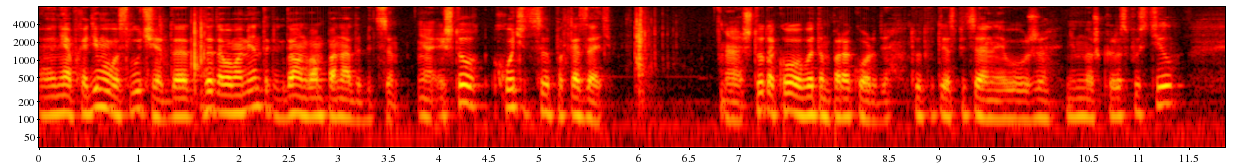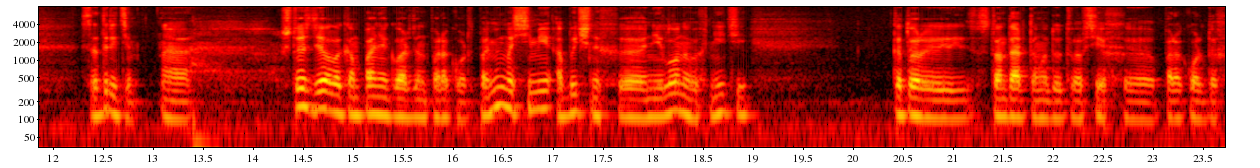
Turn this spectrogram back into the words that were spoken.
э, необходимого случая до, до того момента, когда он вам понадобится. Э, и что хочется показать? Что такого в этом паракорде? Тут вот я специально его уже немножко распустил. Смотрите, что сделала компания Guardian Paracord? Помимо семи обычных нейлоновых нитей, которые стандартом идут во всех э, паракордах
